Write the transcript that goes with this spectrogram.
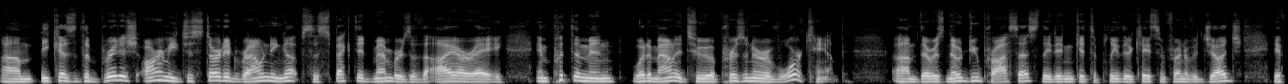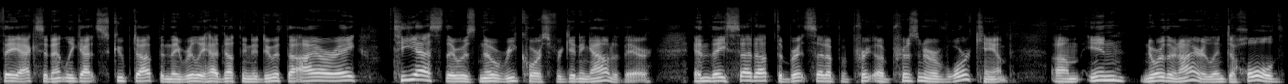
Um, because the British Army just started rounding up suspected members of the IRA and put them in what amounted to a prisoner of war camp. Um, there was no due process. They didn't get to plead their case in front of a judge. If they accidentally got scooped up and they really had nothing to do with the IRA, TS, there was no recourse for getting out of there. And they set up, the Brits set up a, pr- a prisoner of war camp um, in Northern Ireland to hold,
